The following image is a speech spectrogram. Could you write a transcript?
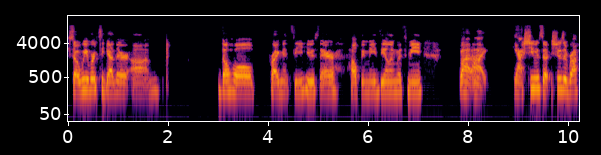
So we were together um the whole pregnancy. He was there helping me dealing with me. But i yeah she was a she was a rough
